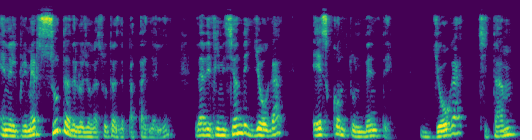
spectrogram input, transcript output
En el primer sutra de los Yoga Sutras de Patanjali, la definición de yoga es contundente. Yoga chitam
